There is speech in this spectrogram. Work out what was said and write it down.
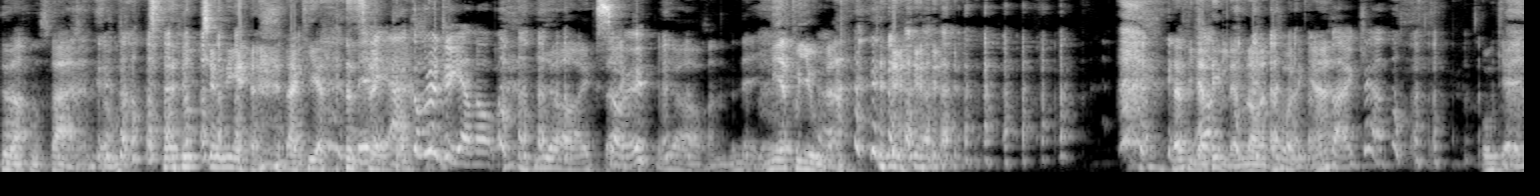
Du är atmosfären som trycker ner raketen. Nej, nej, här kommer du inte igenom. Ja, exakt. Sorry. Ja, fan, nej. Ner på jorden. Där fick jag till det, en bra metafor tycker jag. Verkligen. Okej.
